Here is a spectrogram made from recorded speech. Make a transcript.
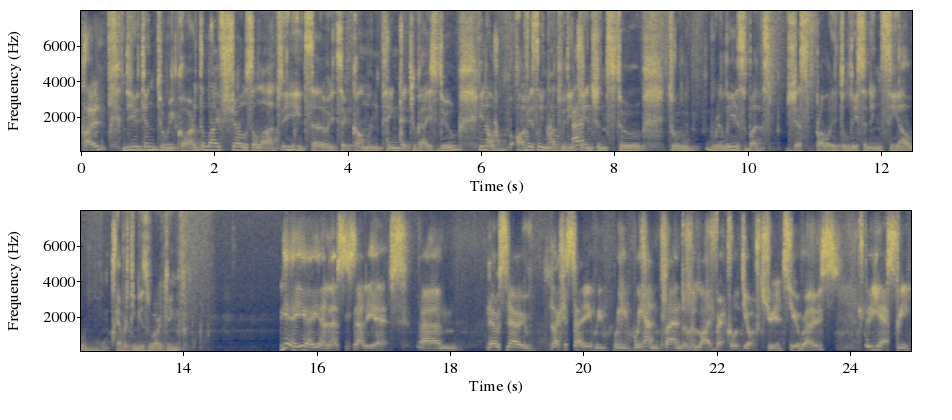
Pardon? Do you tend to record the live shows a lot? It's a it's a common thing that you guys do. You know, obviously not with intentions to to release, but just probably to listen and see how everything is working. Yeah, yeah, yeah. That's exactly it. Um, there was no, like I say, we, we, we hadn't planned on a live record. The opportunity arose. But yes, we,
